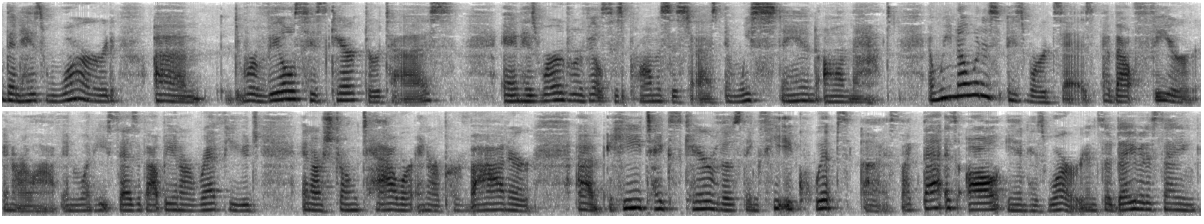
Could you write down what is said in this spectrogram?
then his word um, reveals his character to us and his word reveals his promises to us and we stand on that. And we know what his, his word says about fear in our life and what he says about being our refuge and our strong tower and our provider. Um, he takes care of those things. He equips us. Like that is all in his word. And so david is saying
